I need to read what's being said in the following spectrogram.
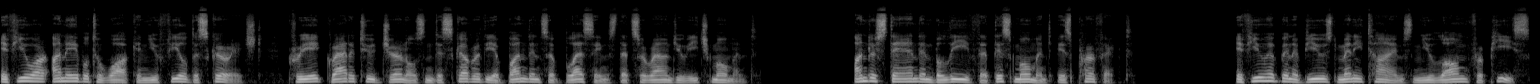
If you are unable to walk and you feel discouraged, create gratitude journals and discover the abundance of blessings that surround you each moment. Understand and believe that this moment is perfect. If you have been abused many times and you long for peace,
